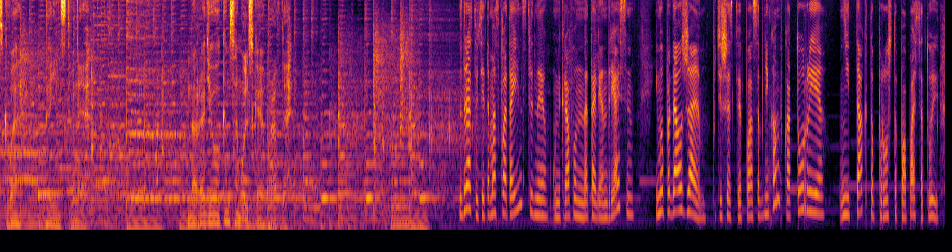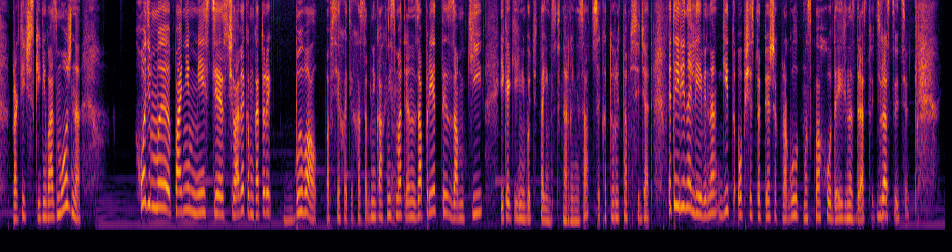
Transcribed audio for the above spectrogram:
Москва таинственная. На радио «Комсомольская правда». Здравствуйте, это «Москва таинственная». У микрофона Наталья Андреасин. И мы продолжаем путешествие по особнякам, в которые не так-то просто попасть, а то и практически невозможно. Ходим мы по ним вместе с человеком, который бывал во всех этих особняках, несмотря на запреты, замки и какие-нибудь таинственные организации, которые там сидят. Это Ирина Левина, гид общества пеших прогулок Москвохода. Ирина, здравствуйте. Здравствуйте.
